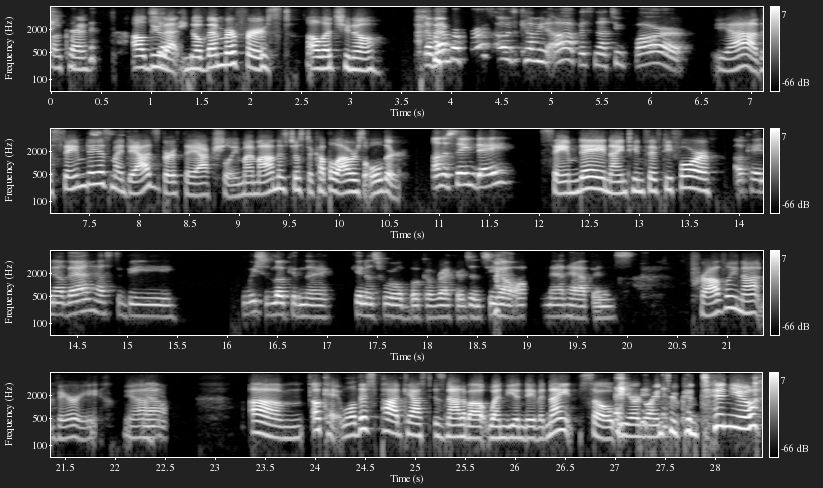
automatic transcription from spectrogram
okay. I'll do So- that. November 1st. I'll let you know. November first. Oh, it's coming up. It's not too far. Yeah, the same day as my dad's birthday, actually. My mom is just a couple hours older. On the same day. Same day, 1954. Okay, now that has to be. We should look in the Guinness World Book of Records and see how often that happens. Probably not very. Yeah. No. Um, okay, well, this podcast is not about Wendy and David Knight, so we are going to continue.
